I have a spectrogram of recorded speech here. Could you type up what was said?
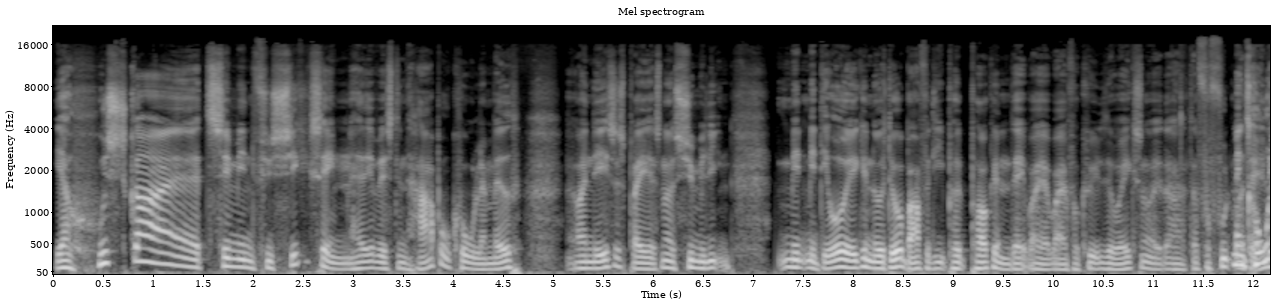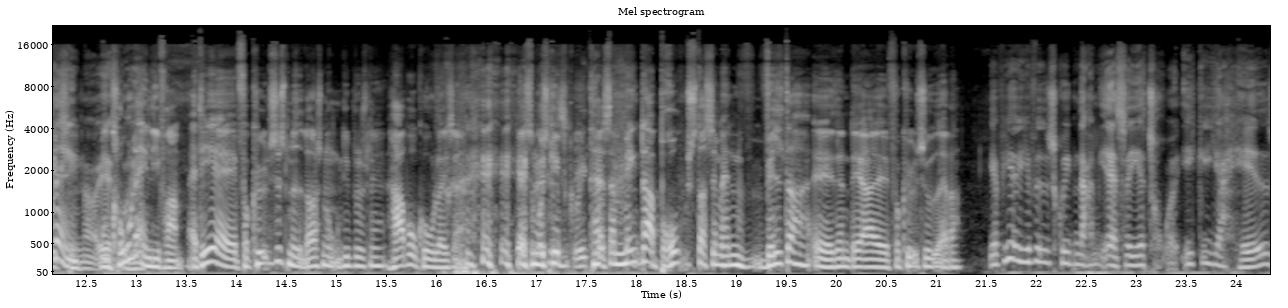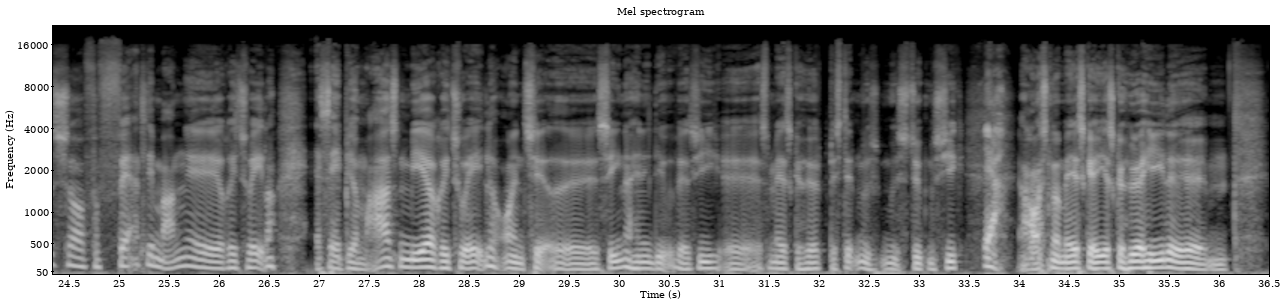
jeg husker, at til min fysikeksamen havde jeg vist en Harbo-cola med, og en næsespray og sådan noget symelin. Men, men det var jo ikke noget, det var bare fordi på pågældende dag var jeg, var jeg forkølet. Det var ikke sådan noget, der, der forfulgte men mig colaen, Men colaen lige frem, er det uh, forkølelsesmiddel også nogen lige pludselig? Harbo-cola især? det er altså måske der er så mængder af brus, der simpelthen vælter uh, den der uh, forkølelse ud af dig. Jeg ved, jeg ved sgu ikke, nej, altså jeg tror ikke, jeg havde så forfærdeligt mange øh, ritualer. Altså jeg bliver meget sådan mere ritualorienteret øh, senere hen i livet, vil jeg sige. Øh, at jeg skal høre et bestemt mu- stykke musik. Ja. Jeg har også noget med, at jeg skal, jeg skal høre hele øh,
